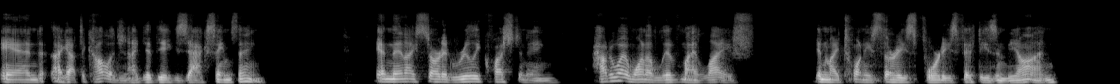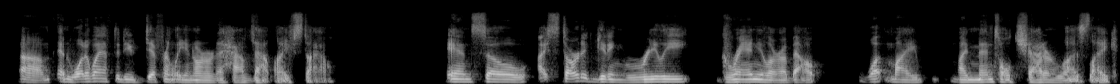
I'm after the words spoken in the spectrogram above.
And I got to college and I did the exact same thing. And then I started really questioning how do I want to live my life in my 20s, 30s, 40s, 50s, and beyond? Um, and what do I have to do differently in order to have that lifestyle? And so I started getting really granular about what my my mental chatter was like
